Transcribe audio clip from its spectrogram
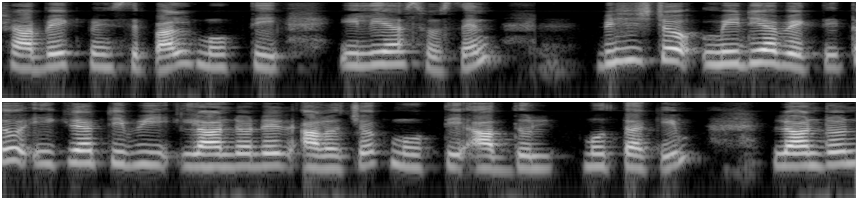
সাবেক প্রিন্সিপাল মুফতি ইলিয়াস হোসেন বিশিষ্ট মিডিয়া ব্যক্তিত্ব ইকরা টিভি লন্ডনের আলোচক মুফতি আব্দুল মুত্তাকিম, লন্ডন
